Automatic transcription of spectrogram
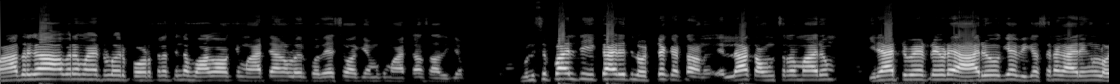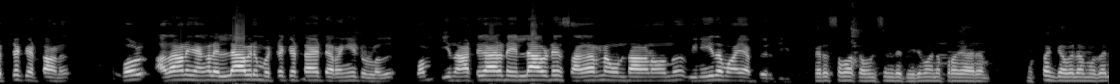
മാതൃകാപരമായിട്ടുള്ള ഒരു പ്രവർത്തനത്തിന്റെ ഭാഗമാക്കി മാറ്റാനുള്ള ഒരു പ്രദേശമാക്കി നമുക്ക് മാറ്റാൻ സാധിക്കും. മുനിസിപ്പാലിറ്റി ഇക്കാര്യത്തിൽ ഒറ്റക്കെട്ടാണ്. എല്ലാ കൗൺസിലർമാരും ഇരാറ്റുപേട്ടയുടെ ആരോഗ്യ വികസന കാര്യങ്ങളിൽ ഒറ്റക്കെട്ടാണ്. അപ്പോൾ അതാണ് ഞങ്ങൾ എല്ലാവരും ഒറ്റക്കെട്ടായിട്ട് ഇറങ്ങിയിട്ടുള്ളത്. അപ്പം ഈ നാട്ടുകാരുടെ എല്ലാവരുടെയും സഹകരണം ഉണ്ടാകണമെന്ന് വിനീതമായി അഭ്യർത്ഥിക്കുന്നു. നഗരസഭാ കൗൺസിലിന്റെ തീരുമാനപ്രകാരം മുട്ടൻകവല മുതൽ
